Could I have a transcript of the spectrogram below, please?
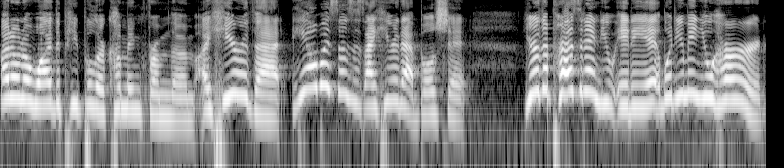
I don't know why the people are coming from them. I hear that. He always does this. I hear that bullshit. You're the president, you idiot. What do you mean you heard?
